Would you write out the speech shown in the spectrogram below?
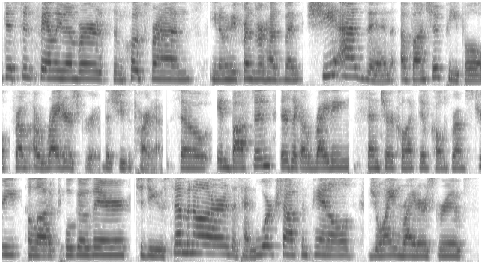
distant family members, some close friends, you know, maybe friends of her husband, she adds in a bunch of people from a writer's group that she's a part of. So in Boston, there's like a writing center collective called Grub Street. A lot of people go there to do seminars, attend workshops and panels, join writers groups.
